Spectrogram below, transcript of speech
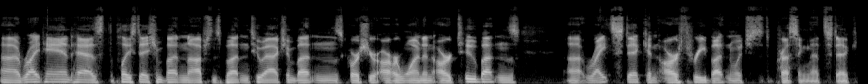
Uh, right hand has the PlayStation button, options button, two action buttons. Of course, your R1 and R2 buttons. Uh, right stick and R3 button, which is pressing that stick.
